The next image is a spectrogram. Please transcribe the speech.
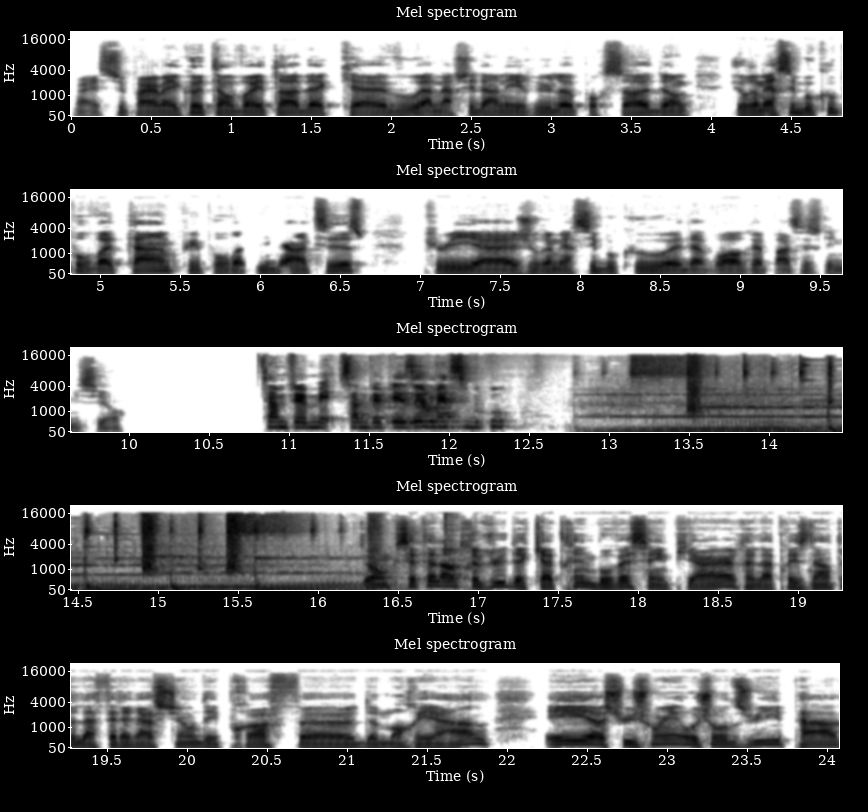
Ouais, super. Ben, écoute, on va être là avec euh, vous à marcher dans les rues là pour ça. Donc, je vous remercie beaucoup pour votre temps, puis pour votre militantisme. Puis, euh, je vous remercie beaucoup euh, d'avoir passé sur l'émission. Ça me fait, ça me fait plaisir. Merci beaucoup. Donc, c'était l'entrevue de Catherine Beauvais-Saint-Pierre, la présidente de la Fédération des profs euh, de Montréal. Et je suis joint aujourd'hui par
